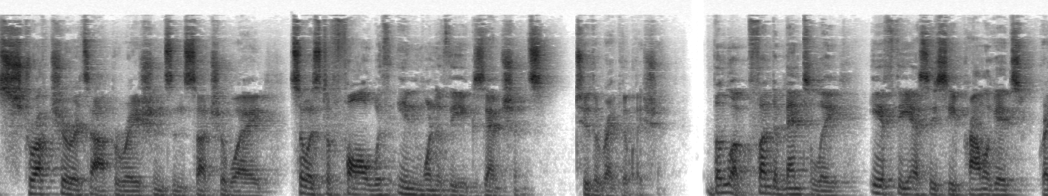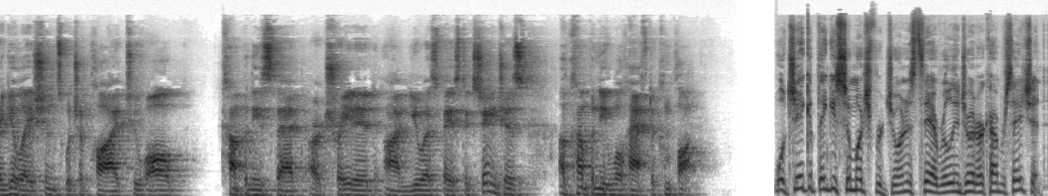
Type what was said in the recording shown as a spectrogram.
structure its operations in such a way so as to fall within one of the exemptions to the regulation? But look, fundamentally, if the SEC promulgates regulations which apply to all companies that are traded on US based exchanges, a company will have to comply. Well, Jacob, thank you so much for joining us today. I really enjoyed our conversation.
